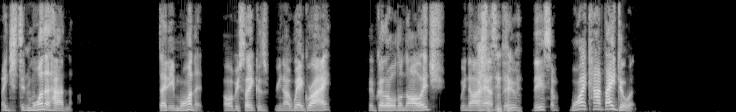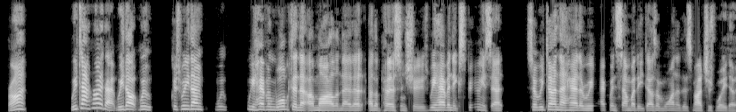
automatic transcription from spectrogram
they just didn't want it hard enough. They didn't want it, obviously, because you know we're great. We've got all the knowledge. We know how to do this, and why can't they do it? Right? We don't know that. We don't. We because we don't. We we haven't walked in a, a mile in that other person's shoes. We haven't experienced that, so we don't know how to react when somebody doesn't want it as much as we do.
